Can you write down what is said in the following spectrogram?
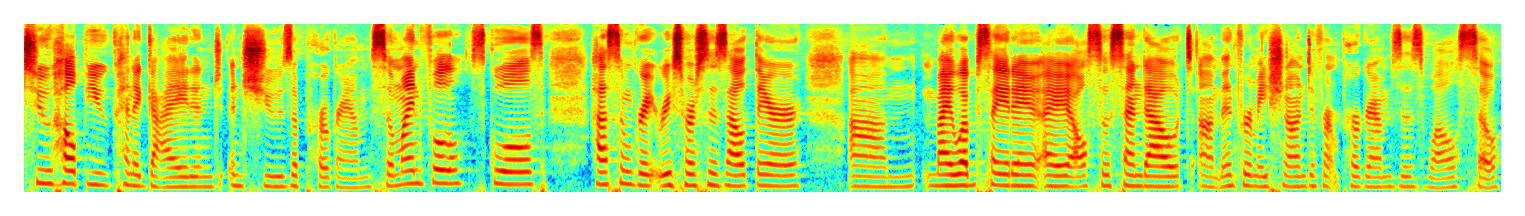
to help you kind of guide and, and, choose a program. So, Mindful Schools has some great resources out there. Um, my website, I, I, also send out um, information on different programs as well. So,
